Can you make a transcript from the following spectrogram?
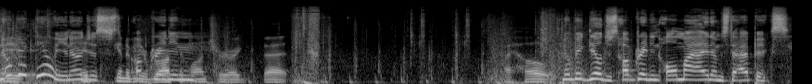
no be- big deal, you know, It's just gonna be a rocket upgrading. launcher, I bet. I hope. No big deal, just upgrading all my items to epics.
